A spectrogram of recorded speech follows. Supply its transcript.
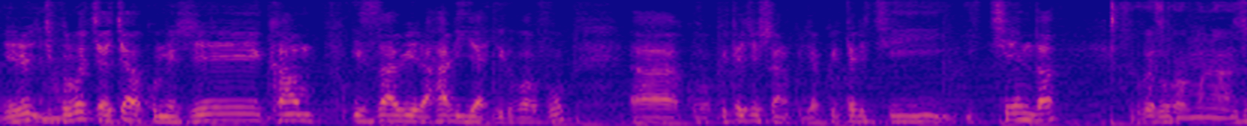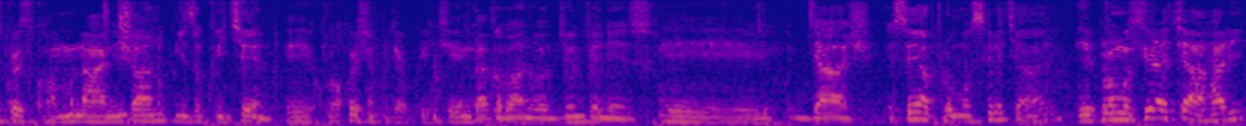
Rero igikorwa cyari cyakomeje camp izabera hariya i rubavu ah, kuva ku itariki eshanu kujya ku itariki icyenda. Z'ukwezi kwa munani. Z'ukwezi kwa munani. Eshanu kugeza ku icyenda. Eh, kuva kuri eshanu kujya ku icyenda. Ngo abantu babyumve neza. Eh, byaje. Ese ya poromosiyo iracyahari? Eh, poromosiyo iracyahari.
